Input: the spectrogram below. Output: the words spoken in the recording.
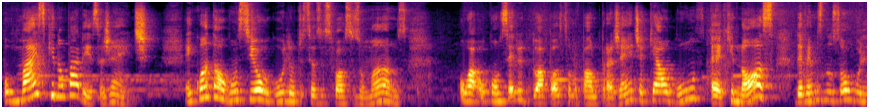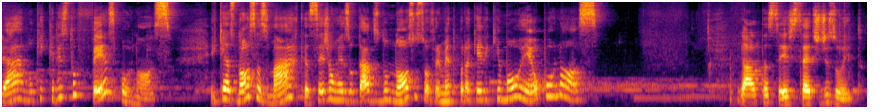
por mais que não pareça, gente. Enquanto alguns se orgulham de seus esforços humanos, o, o conselho do apóstolo Paulo para a gente é que alguns, é que nós devemos nos orgulhar no que Cristo fez por nós e que as nossas marcas sejam resultados do nosso sofrimento por aquele que morreu por nós. Gálatas 6, 7, 18.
